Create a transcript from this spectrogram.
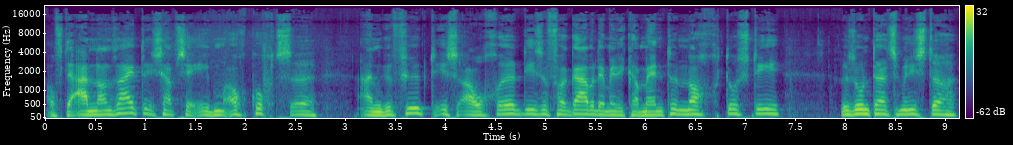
Auf der anderen Seite, ich habe es ja eben auch kurz äh, angefügt, ist auch äh, diese Vergabe der Medikamente noch durch die Gesundheitsminister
